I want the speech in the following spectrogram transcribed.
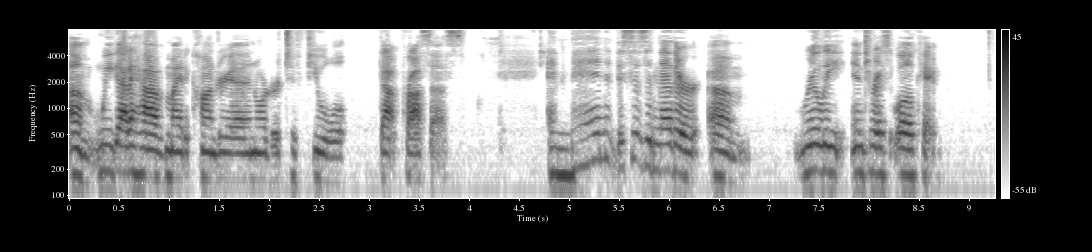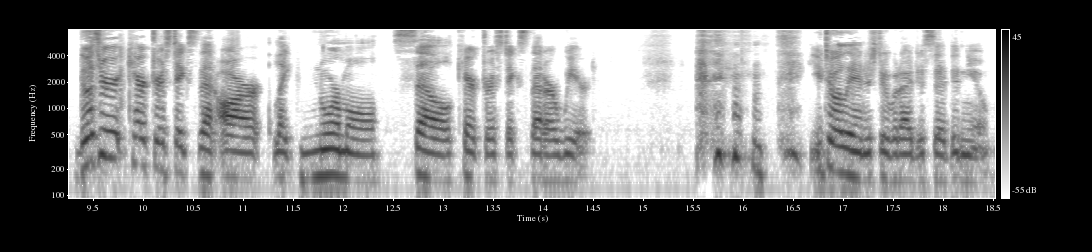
um, we got to have mitochondria in order to fuel that process. And then this is another um, really interesting, well, okay, those are characteristics that are like normal cell characteristics that are weird. you totally understood what I just said, didn't you?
